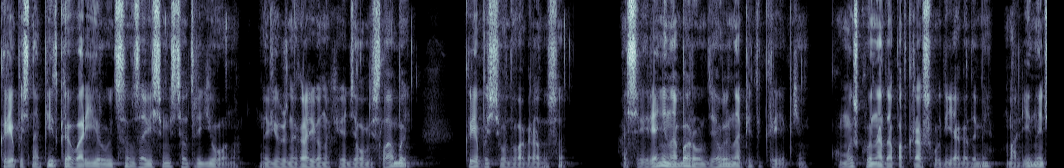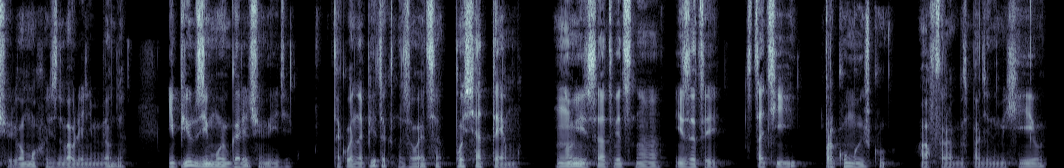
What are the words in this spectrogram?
Крепость напитка варьируется в зависимости от региона. В южных районах ее делали слабой, крепостью в 2 градуса, а северяне, наоборот, делали напиток крепким. Кумышку иногда подкрашивают ягодами, малиной, черемухой с добавлением меда и пьют зимой в горячем виде. Такой напиток называется посятем. Ну и, соответственно, из этой статьи про кумышку автора господина Михеева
